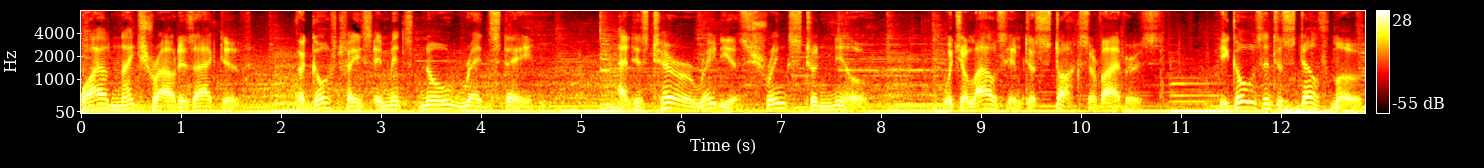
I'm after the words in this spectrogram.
While Night Shroud is active, the Ghost Face emits no red stain, and his terror radius shrinks to nil, which allows him to stalk survivors. He goes into stealth mode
